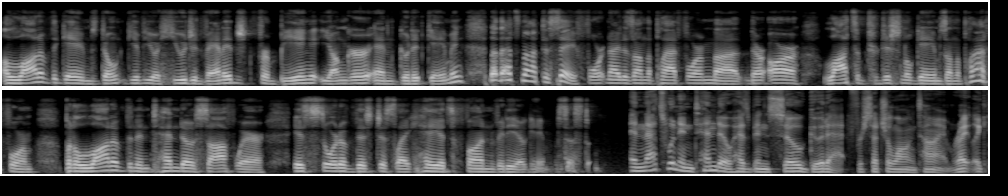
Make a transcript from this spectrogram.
A lot of the games don't give you a huge advantage for being younger and good at gaming. Now, that's not to say Fortnite is on the platform. Uh, there are lots of traditional games on the platform, but a lot of the Nintendo software is sort of this just like, hey, it's fun video game system. And that's what Nintendo has been so good at for such a long time, right? Like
